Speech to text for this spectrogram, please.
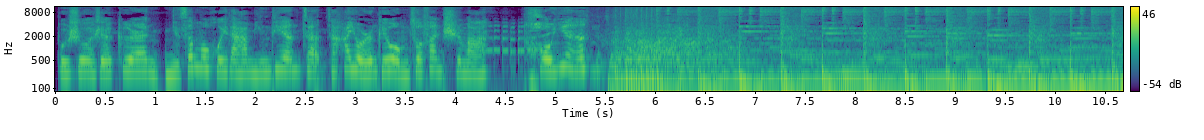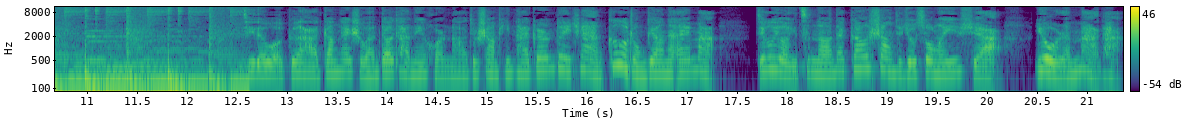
不是我这哥，你这么回答，明天咱咱还有人给我们做饭吃吗？讨厌！记得我哥啊，刚开始玩 DOTA 那会儿呢，就上平台跟人对战，各种各样的挨骂。结果有一次呢，他刚上去就送了一血，又有人骂他。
